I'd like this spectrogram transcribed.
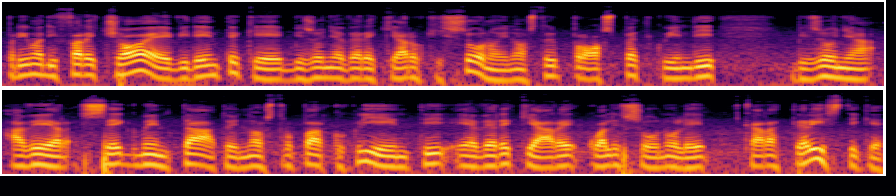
prima di fare ciò è evidente che bisogna avere chiaro chi sono i nostri prospect, quindi bisogna aver segmentato il nostro parco clienti e avere chiare quali sono le caratteristiche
